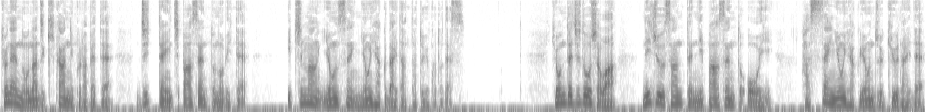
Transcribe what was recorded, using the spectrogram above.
去年の同じ期間に比べて10.1%伸びて1万4400台だったということです。ヒョンデ自動車は23.2%多い8449台で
